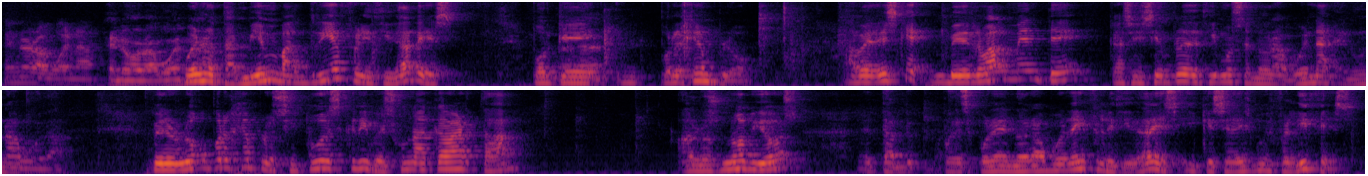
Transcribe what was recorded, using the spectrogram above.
enhorabuena. Enhorabuena. Bueno, también valdría felicidades. Porque, Ajá. por ejemplo, a ver, es que verbalmente casi siempre decimos enhorabuena en una boda. Pero luego, por ejemplo, si tú escribes una carta a los novios, eh, también puedes poner enhorabuena y felicidades y que seáis muy felices.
